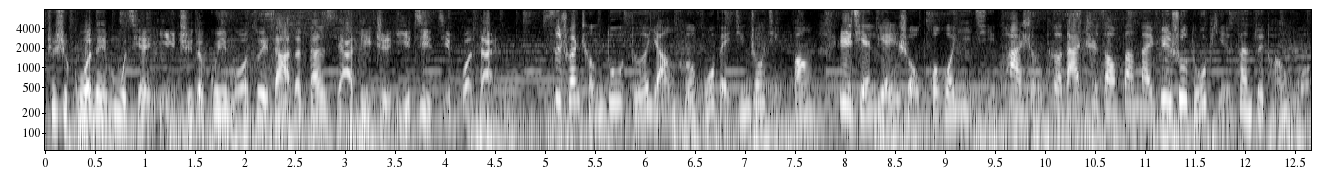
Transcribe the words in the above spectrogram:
这是国内目前已知的规模最大的丹霞地质遗迹景观带。四川成都、德阳和湖北荆州警方日前联手破获一起跨省特大制造、贩卖、运输毒品犯罪团伙，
